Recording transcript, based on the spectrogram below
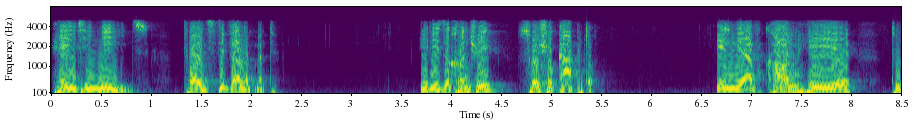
Haiti needs for its development. It is a country social capital. And we have come here to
